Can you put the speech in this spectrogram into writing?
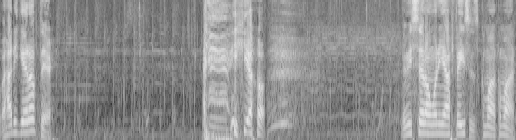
Well, how do you get up there? Yo! Let me sit on one of y'all faces. Come on, come on.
